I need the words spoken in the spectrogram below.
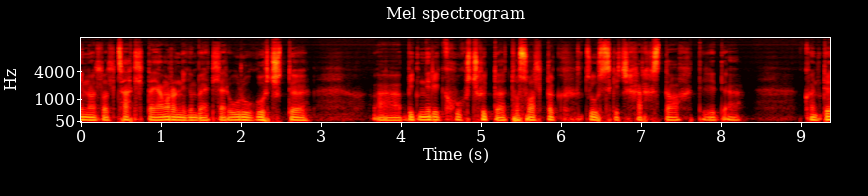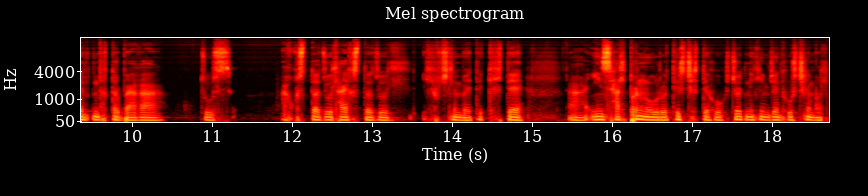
энэ бол цааталтаа ямар нэгэн байдлаар үр өгөөчтэй бид нарыг хөгжөхөд э, тус болдог зүйлс гэж харах хэрэгтэй баг. Тэгээд контентын дотор байгаа зүйлс авах хэвээр зүйл хаях хэвээр зүйл их хвчлэн байдаг. Гэхдээ энэ салбар нь өөрөө тэр чигтээ хөгжөөд нэг хэмжээнд хүрчих юм бол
